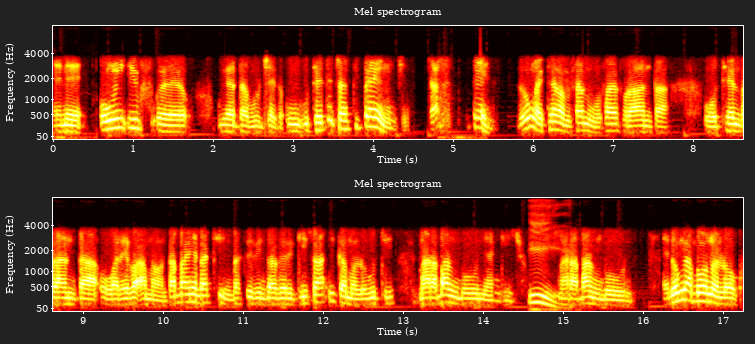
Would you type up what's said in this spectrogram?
and uh, only if uh, uya double check uthethe just ipene nje just ipene bewungayithenga mhlawumbe ngo-five ranta or ten ranta or whatever amount. Abanye bathini basebenzi baberegisa igama lokuthi mara bangiboni angitsho i. Mara bangiboni. And ungabonwa lokho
